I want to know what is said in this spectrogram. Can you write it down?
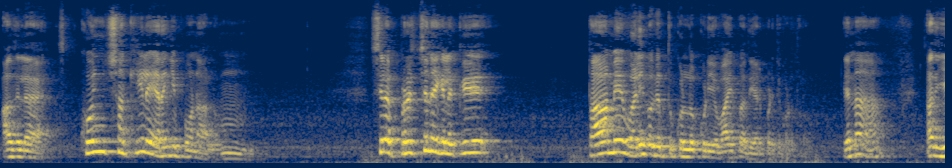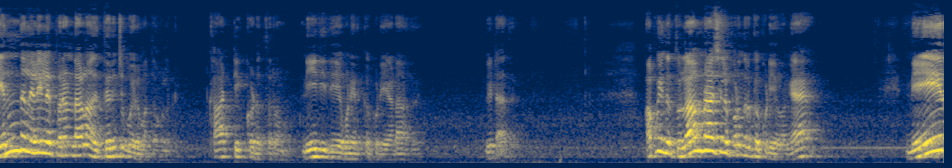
அதுல கொஞ்சம் கீழே இறங்கி போனாலும் சில பிரச்சனைகளுக்கு தாமே வழிவகுத்துக் கொள்ளக்கூடிய வாய்ப்பு அதை ஏற்படுத்தி கொடுத்துரும். ஏன்னா அது எந்த நிலையில பிறண்டாலும் அது தெரிஞ்சு போயிடும் மற்றவங்களுக்கு காட்டி கொடுத்துரும். நீதி தேவன் இருக்கக்கூடிய இடம் அது. விடாது அப்ப இந்த துலாம் ராசியில பிறந்திருக்கக்கூடியவங்க நேர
